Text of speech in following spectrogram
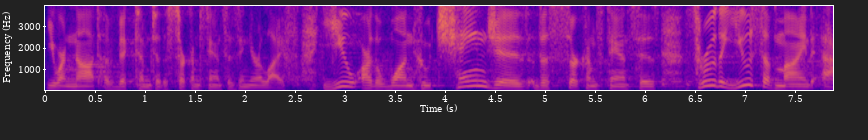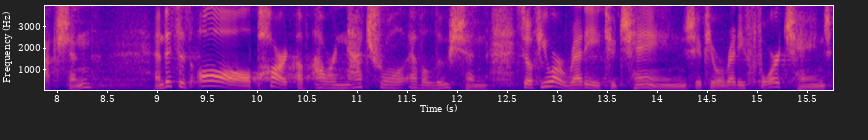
You are not a victim to the circumstances in your life. You are the one who changes the circumstances through the use of mind action and this is all part of our natural evolution. So if you are ready to change, if you are ready for change,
